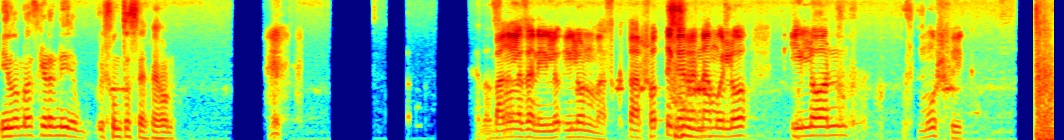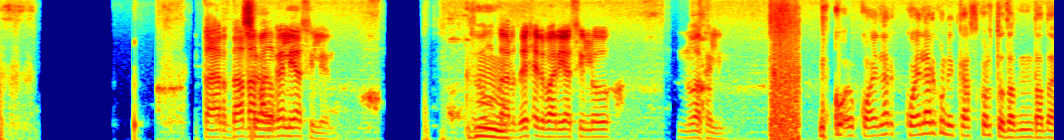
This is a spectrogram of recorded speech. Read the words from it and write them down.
ইলন মাস্ক এটা নিয়ে শুনতেছেন এখন। বাংলা জানি ইলন মাস্ক। তার সত্যিকারের নাম হইল ইলন মুশফিক। তার দাদা আচ্ছা। বাঙালিয়া ছিলেন। তার দেশের বাড়ি ছিল নোয়াখালী। কয়লার কয়লার খনি কাজ করতো দাদা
